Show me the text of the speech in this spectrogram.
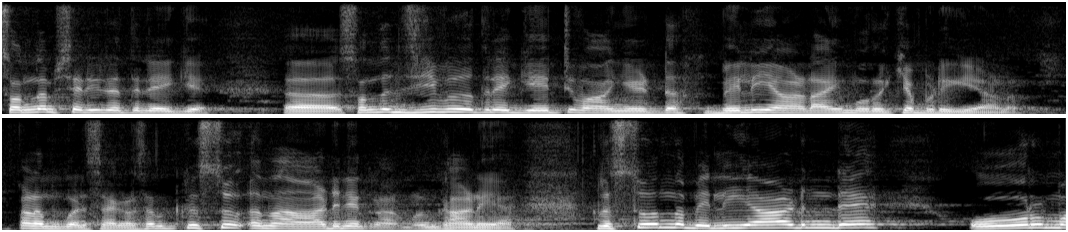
സ്വന്തം ശരീരത്തിലേക്ക് സ്വന്തം ജീവിതത്തിലേക്ക് ഏറ്റുവാങ്ങിയിട്ട് ബലിയാടായി മുറിക്കപ്പെടുകയാണ്. അത് നമുക്ക് മനസ്സിലാക്കാൻ സാധിക്കും ക്രിസ്തു എന്ന ആടിനെ കാണുക ക്രിസ്തു എന്ന ബലിയാടിന്റെ ഓർമ്മ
